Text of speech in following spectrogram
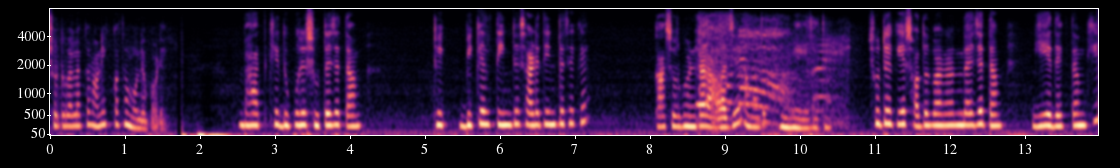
ছোটোবেলাকার অনেক কথা মনে পড়ে। ভাত খেয়ে দুপুরে শুতে যেতাম, ঠিক বিকেল তিনটে, সাড়ে তিনটে থেকে কাঁসর ঘণ্টার আওয়াজে আমাদের ঘুম ভেঙে যেত ছুটে গিয়ে সদর বারান্দায় যেতাম, গিয়ে দেখতাম কি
